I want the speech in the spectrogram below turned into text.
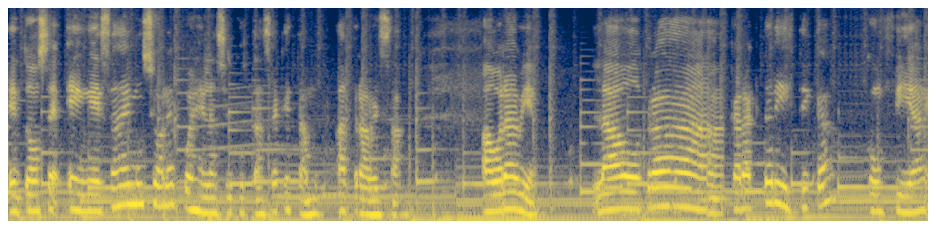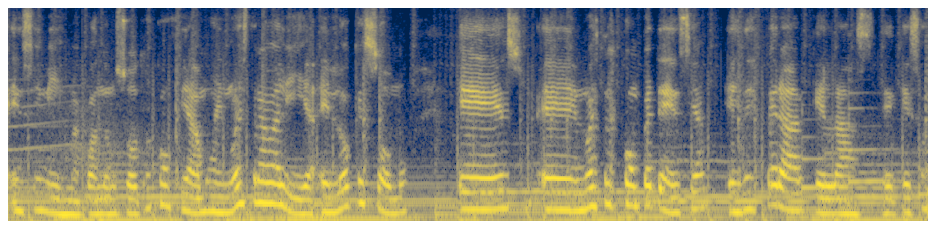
Entonces, en esas emociones, pues en las circunstancias que estamos atravesando. Ahora bien, la otra característica, confían en sí misma. Cuando nosotros confiamos en nuestra valía, en lo que somos, es eh, nuestras competencias, es de esperar que, las, eh, que esas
